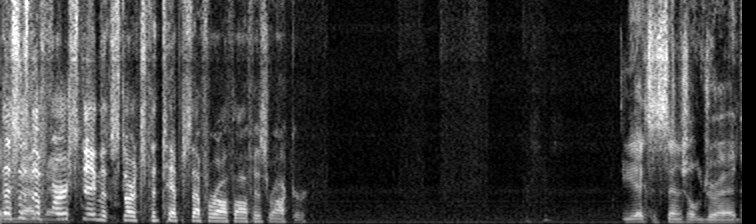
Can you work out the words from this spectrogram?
this is the first thing that starts to tip Sephiroth off his rocker. The existential dread.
